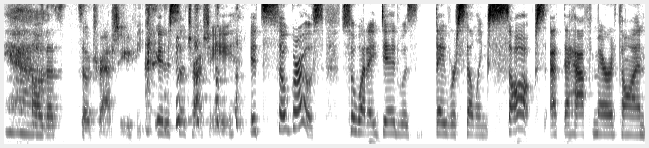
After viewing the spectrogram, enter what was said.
Yeah. Oh, that's so trashy. It is so trashy. it's so gross. So what I did was they were selling socks at the half marathon.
